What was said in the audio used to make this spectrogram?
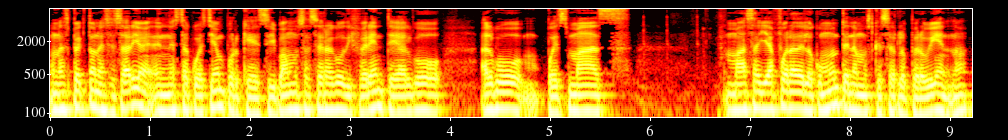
un aspecto necesario en esta cuestión porque si vamos a hacer algo diferente, algo algo pues más más allá fuera de lo común tenemos que hacerlo pero bien, ¿no?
